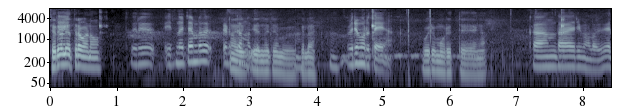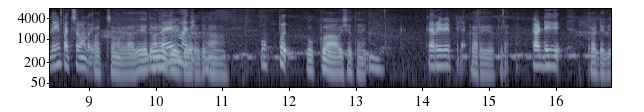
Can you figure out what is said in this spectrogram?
ചെറിയുള്ളി എത്ര വേണോ? ഒരു ഇരുന്നൂറ്റമ്പത് അല്ലേ? ഒരു മുറി തേങ്ങ. ഒരു മുറി തേങ്ങ. കാന്താരി മുളക് അല്ലെങ്കിൽ പച്ചമുളക്. പച്ചമുളക്. അത് ഏത് വേണമെങ്കിൽ ഉപയോഗിക്കാം ഉപ്പ്. ഉപ്പ് ആവശ്യത്തിന്. കറിവേപ്പില. കറിവേപ്പില. കടുക്. കടുക്.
